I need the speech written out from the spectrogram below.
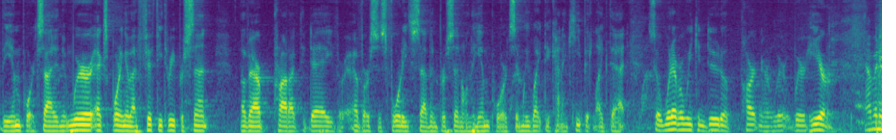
the import side. And we're exporting about 53% of our product today versus 47% on the imports, and we like to kind of keep it like that. So whatever we can do to partner, we're, we're here. How many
